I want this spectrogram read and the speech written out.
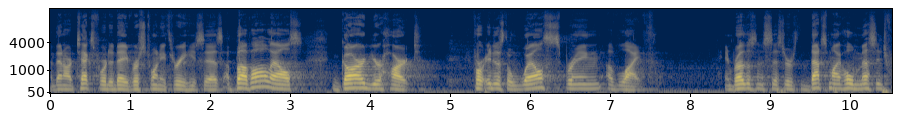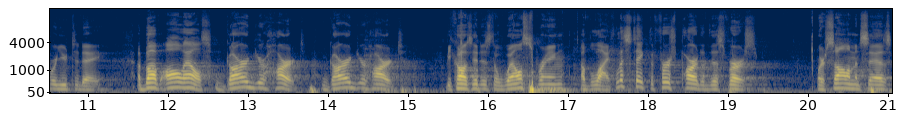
And then our text for today, verse 23, he says, Above all else, guard your heart, for it is the wellspring of life. And, brothers and sisters, that's my whole message for you today. Above all else, guard your heart. Guard your heart, because it is the wellspring of life. Let's take the first part of this verse where Solomon says,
